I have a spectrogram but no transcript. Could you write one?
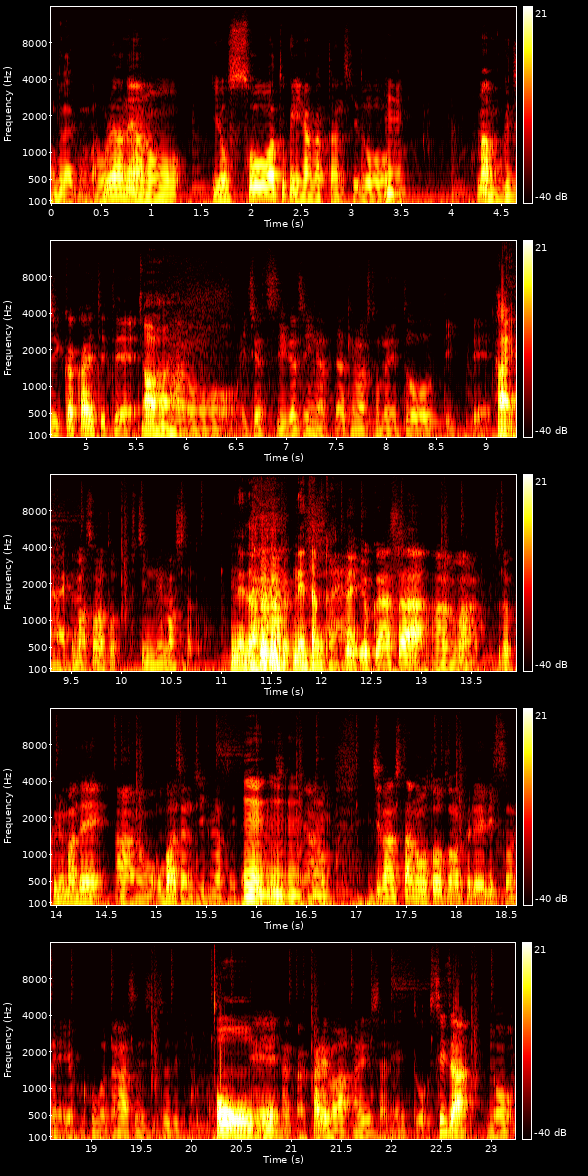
奥田君は？俺はね、あの、予想は特になかったんですけど、うん。まあ僕実家帰ってて、あはいはい。の、1月1日になって明けましておめでとうって言って、はいはい。でまあその後普通に寝ましたと。寝た寝たんかい。はでい。翌朝あの、まあ、ちょっと車であのおばあちゃん家行きますみたいなあの一番下の弟のプレイリストをねよくこう流すんですよそういう時とかでなんか彼はあれでしたね、えっと、シザの、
